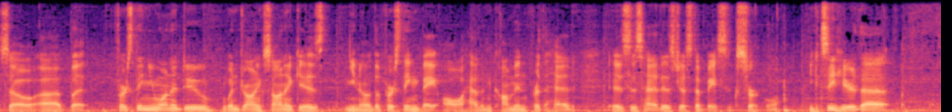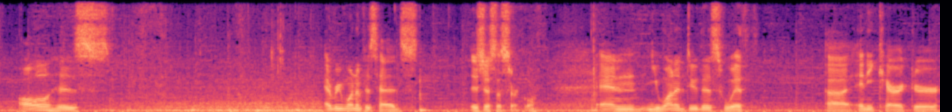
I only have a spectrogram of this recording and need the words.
So, uh, but first thing you want to do when drawing Sonic is, you know, the first thing they all have in common for the head is his head is just a basic circle. You can see here that all his every one of his heads is just a circle and you want to do this with uh, any character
